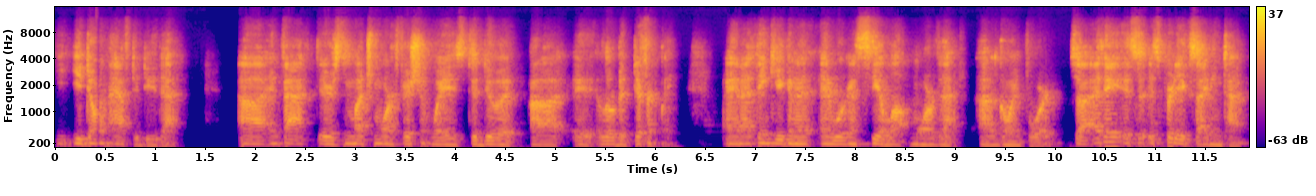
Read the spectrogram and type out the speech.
you don't have to do that. Uh, in fact, there's much more efficient ways to do it uh, a little bit differently. And I think you're gonna, and we're gonna see a lot more of that uh, going forward. So I think it's it's pretty exciting time.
